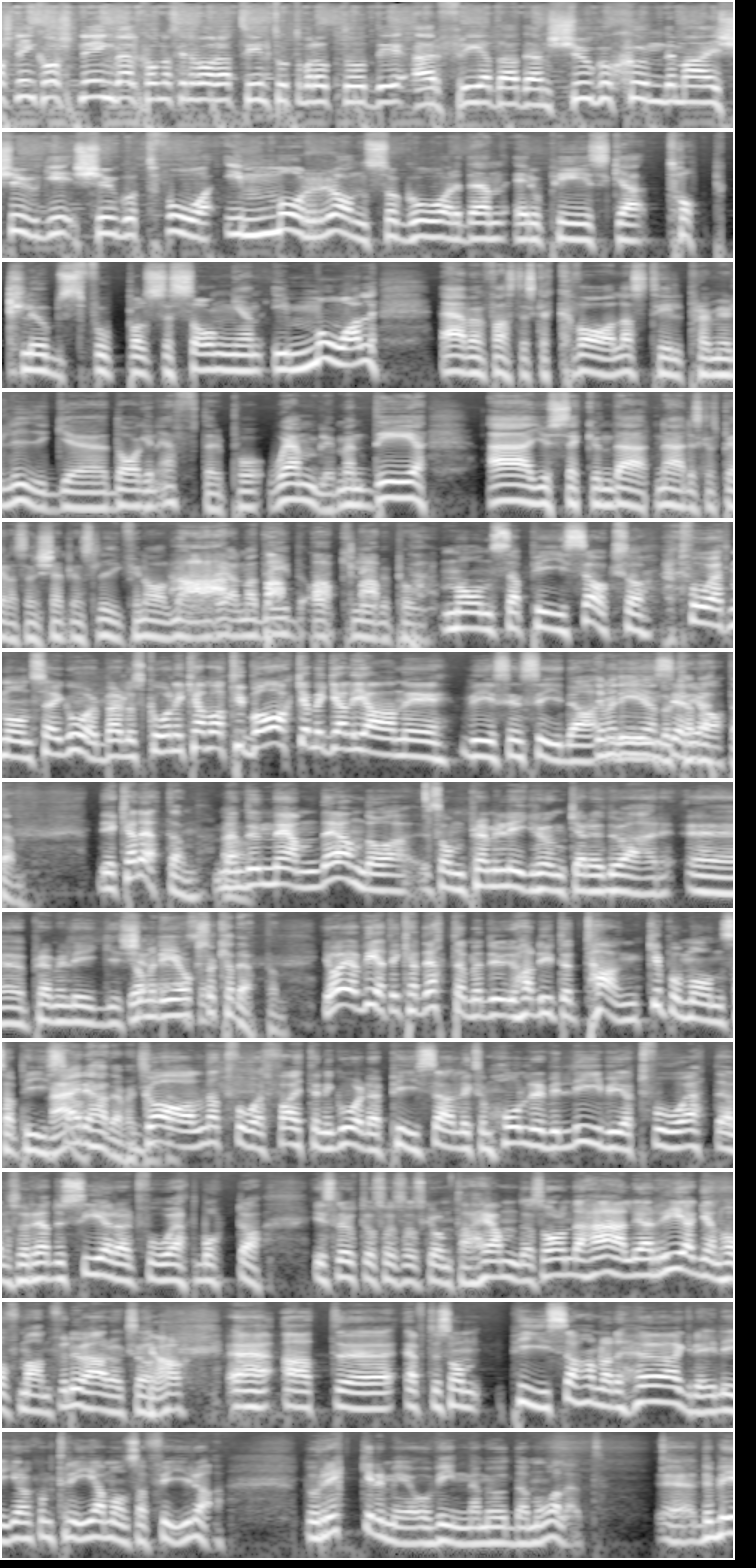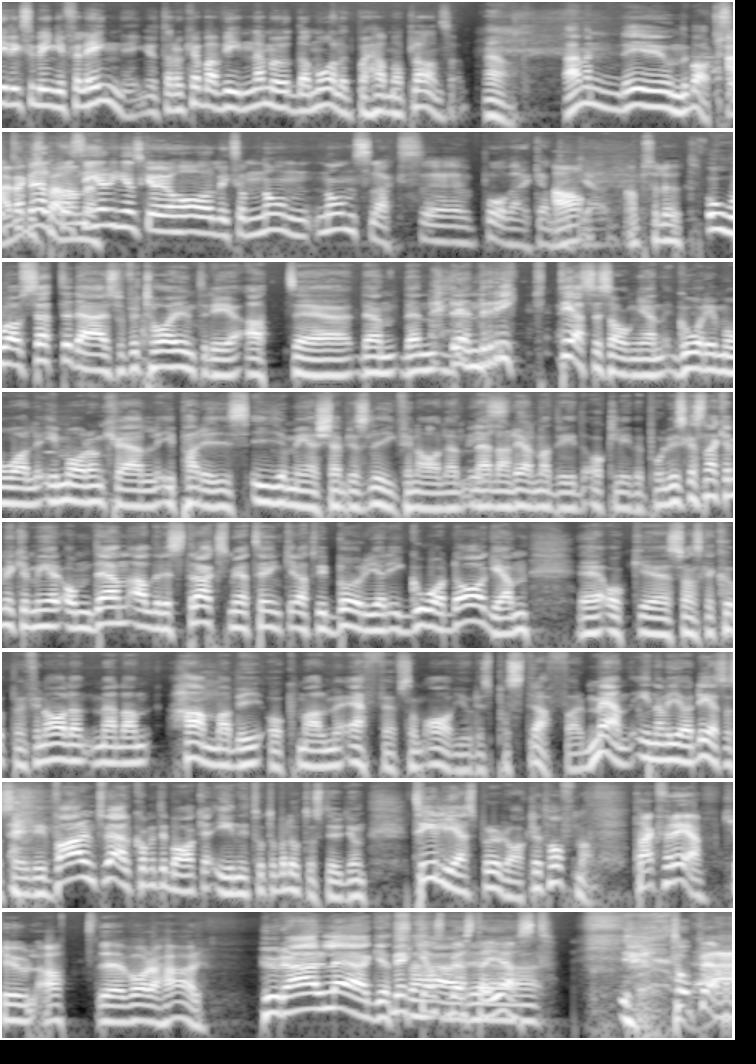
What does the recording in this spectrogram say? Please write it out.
Morsning korsning, välkomna ska ni vara till Toto Balotto. Det är fredag den 27 maj 2022. Imorgon så går den europeiska toppklubbsfotbollssäsongen i mål, även fast det ska kvalas till Premier League eh, dagen efter på Wembley. Men det är ju sekundärt när det ska spelas en Champions League-final mellan Real Madrid och Liverpool. Monza Pisa också. 2-1 Monza igår. Berlusconi kan vara tillbaka med Galliani vid sin sida Ja men det är ju ändå kadetten. Det är kadetten, men Ja. du nämnde ändå, som Premier League-runkare du är, eh, Premier League... Ja men det är också alltså- kadetten. Ja, jag vet, det är kadetten, men du hade ju inte en tanke på Monza Pisa. Nej, det hade jag faktiskt Galna 2-1-fighten igår där Pisa liksom håller vid liv och gör 2-1, eller så reducerar 2-1 borta i slutet och så, så ska de ta hem det. Så har de den härliga regeln, Hoffman, för du är här också, Ja. eh, att eh, eftersom Pisa hamnade högre i ligan, de kom trea, Monza fyra, då räcker det med att vinna med uddamålet. Eh, det blir liksom ingen förlängning, utan de kan bara vinna med uddamålet på hemmaplan sen. Ja. Nej men det är ju underbart. Spännande. Tabellplaceringen ska ju ha liksom någon, någon slags eh, påverkan Ja, tycker jag. absolut. Oavsett det där så förtar ju inte det att eh, den, den, den riktiga säsongen går i mål imorgon kväll i Paris i och med Champions League-finalen mellan Real Madrid och Liverpool. Vi ska snacka mycket mer om den alldeles strax, men jag tänker att vi börjar i gårdagen eh, och eh, Svenska cupen-finalen mellan Hammarby och Malmö FF som avgjordes på straffar. Men innan vi gör det så säger vi varmt välkommen tillbaka in i Toto Balotto-studion till Jesper Oraklet Hoffman. Tack för det. Kul att eh, vara här. Hur är läget så Veckans här? bästa eh, gäst. Toppen!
